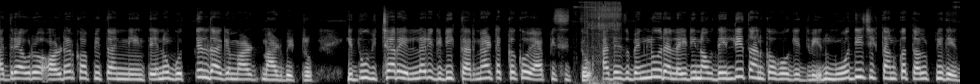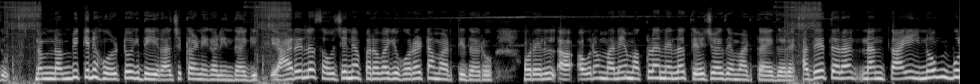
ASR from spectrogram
ಆದ್ರೆ ಅವರು ಆರ್ಡರ್ ಕಾಪಿ ತನ್ನಿ ಅಂತ ಏನೋ ಗೊತ್ತಿಲ್ಲದಾಗೆ ಮಾಡಿ, ಮಾಡಿಬಿಟ್ರು. ಇದು ವಿಚಾರ ಎಲ್ಲರಿಗೂ ಇಡೀ ಕರ್ನಾಟಕಕ್ಕೂ ವ್ಯಾಪಿಸಿತ್ತು. ಆದ್ರೆ ಇದು ಬೆಂಗಳೂರಲ್ಲ, ಇಡೀ ನಾವು ದೆಹಲಿ ತನಕ ಹೋಗಿದ್ವಿ. ಇದು ಮೋದಿಜಿ ತನಕ ತಲುಪಿದೆ ಇದು. ನಮ್ಮ ನಂಬಿಕೆನೆ ಹೊರಟೋಗಿದೆ ಈ ರಾಜಕಾರಣಿಗಳಿಂದಾಗಿ. ಯಾರೆಲ್ಲ ಸೌಜನ್ಯ ಪರವಾಗಿ ಹೋರಾಟ ಮಾಡ್ತಿದಾರೋ ಅವರೆಲ್ಲ ಅವರ ಮನೆ ಮಕ್ಕಳನ್ನೆಲ್ಲ ತೇಜೋದೆ ಮಾಡ್ತಾ ಇದ್ದಾರೆ. ಅದೇ ತರ ನನ್ನ ತಾಯಿ ಇನ್ನೊಬ್ಳು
